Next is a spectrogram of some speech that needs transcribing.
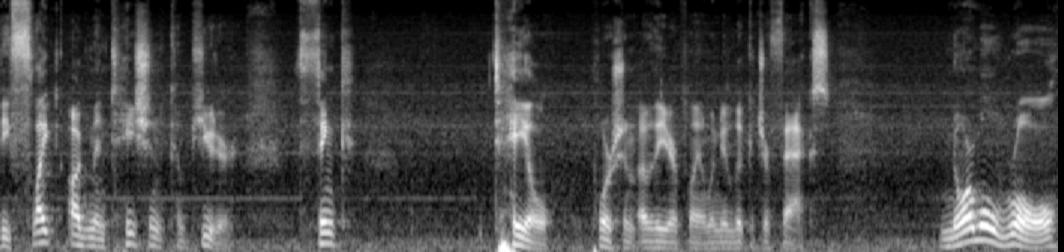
the flight augmentation computer. Think tail portion of the airplane when you look at your FACs. Normal roll,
